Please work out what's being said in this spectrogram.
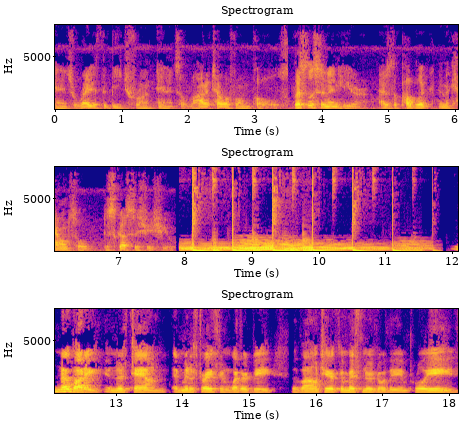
And it's right at the beachfront, and it's a lot of telephone poles. Let's listen in here as the public and the council discuss this issue. Nobody in this town administration, whether it be the volunteer commissioners or the employees,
